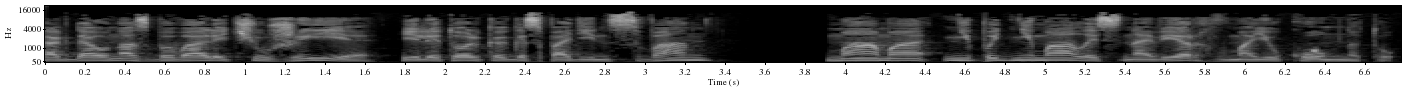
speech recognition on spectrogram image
когда у нас бывали чужие или только господин Сван, Мама не поднималась наверх в мою комнату.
